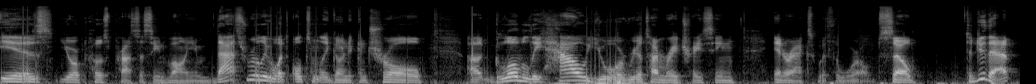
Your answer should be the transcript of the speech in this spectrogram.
is your post-processing volume. That's really what's ultimately going to control uh, globally how your real-time ray tracing interacts with the world. So to do that,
